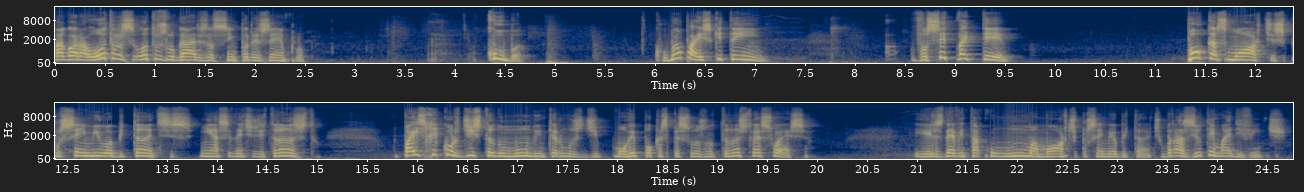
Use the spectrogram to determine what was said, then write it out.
Agora, outros, outros lugares, assim, por exemplo, Cuba. Cuba é um país que tem. Você vai ter poucas mortes por 100 mil habitantes em acidente de trânsito. O país recordista do mundo em termos de morrer poucas pessoas no trânsito é a Suécia. E eles devem estar com uma morte por 100 mil habitantes. O Brasil tem mais de 20,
